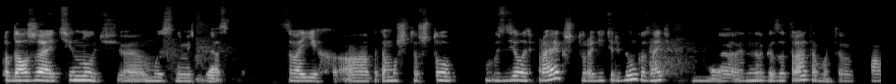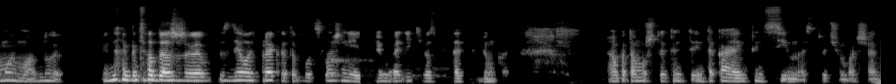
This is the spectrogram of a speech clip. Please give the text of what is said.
продолжая тянуть э, мыслями связки своих, а, потому что что сделать проект, что родить ребенка, знаете, э, энергозатратом, это, по-моему, одно иногда даже сделать проект это будет сложнее, чем родить и воспитать ребенка, а, потому что это такая интенсивность очень большая.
